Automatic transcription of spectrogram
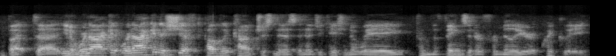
but uh, you know, we're not we're not going to shift public consciousness and education away from the things that are familiar quickly.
